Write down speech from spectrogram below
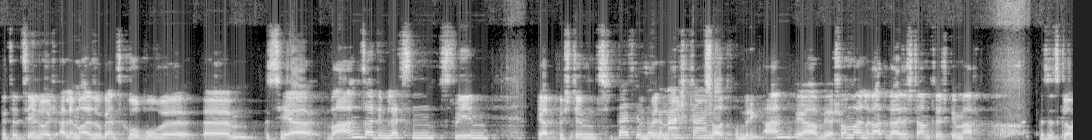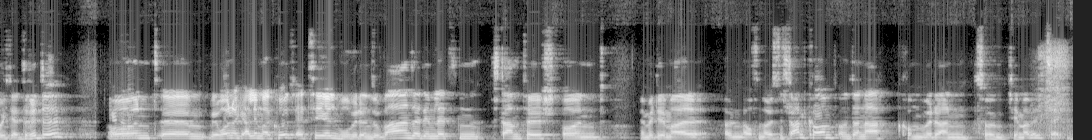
Jetzt erzählen wir euch alle mal so ganz grob, wo wir ähm, bisher waren seit dem letzten Stream. Ihr habt bestimmt, Was wir und so wenn nicht, haben. schaut unbedingt an. Wir haben ja schon mal einen Radreisestammtisch gemacht. Das ist, glaube ich, der dritte. Genau. Und ähm, wir wollen euch alle mal kurz erzählen, wo wir denn so waren seit dem letzten Stammtisch und damit ihr mal auf den neuesten Stand kommt und danach kommen wir dann zum Thema Wildzelten.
